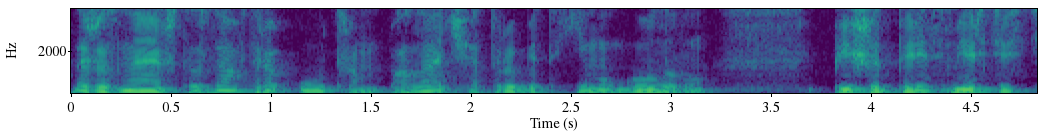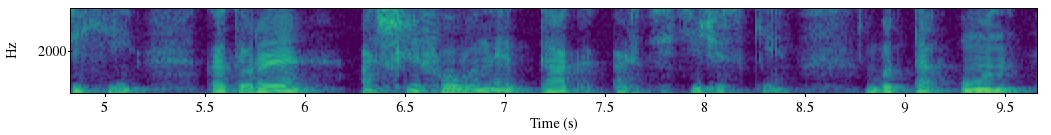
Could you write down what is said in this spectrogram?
даже зная, что завтра утром палач отрубит ему голову, пишет перед смертью стихи, которые отшлифованы так артистически, будто он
